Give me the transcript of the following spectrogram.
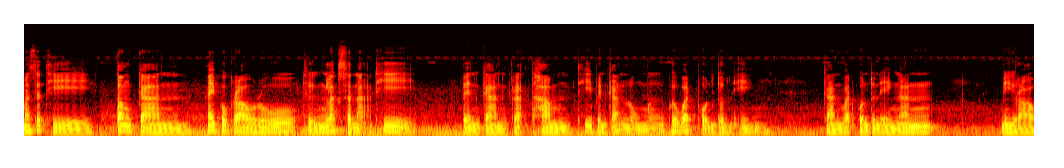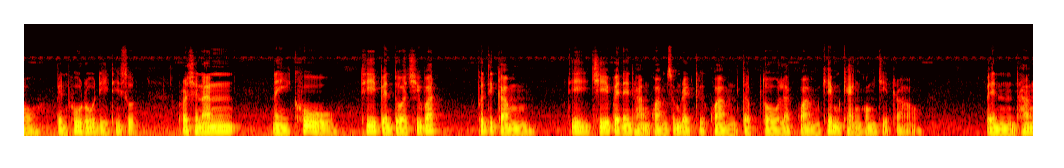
มัสถีต้องการให้พวกเรารู้ถึงลักษณะที่เป็นการกระทำที่เป็นการลงมือเพื่อวัดผลตนเอง การวัดผลตนเองนั้น มีเราเป็นผู้รู้ดีที่สุด เพราะฉะนั้นในคู่ที่เป็นตัวชี้วัดพฤติกรรม ที่ชี้ไปในทางความสำเร็จคือความเติบโตและความเข้มแข็งของจิตเรา เป็นทั้ง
